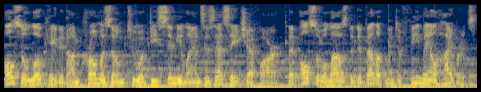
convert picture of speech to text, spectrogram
also located on chromosome 2 of D. simulans is SHFR that also allows the development of female hybrids,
